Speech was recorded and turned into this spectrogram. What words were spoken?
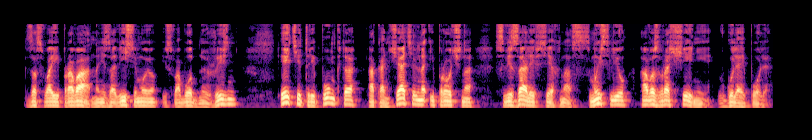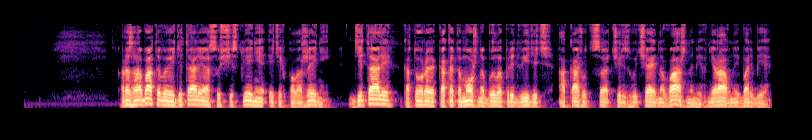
за свои права на независимую и свободную жизнь, эти три пункта окончательно и прочно связали всех нас с мыслью о возвращении в Гуляй-Поле. Разрабатывая детали осуществления этих положений, детали, которые, как это можно было предвидеть, окажутся чрезвычайно важными в неравной борьбе,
